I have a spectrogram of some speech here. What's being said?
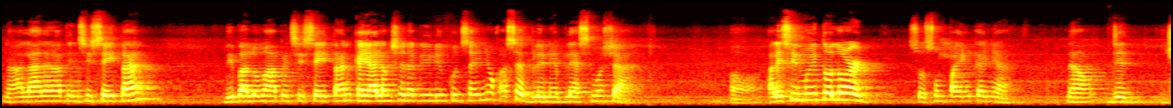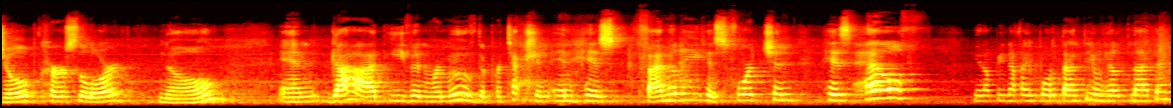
Naalala natin si Satan? Di ba lumapit si Satan? Kaya lang siya naglilingkod sa inyo kasi bless mo siya. Oh, alisin mo ito, Lord. Susumpayin ka niya. Now, did Job curse the Lord? No. And God even removed the protection in his family, his fortune, his health. Yun ang pinaka-importante, yung health natin.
